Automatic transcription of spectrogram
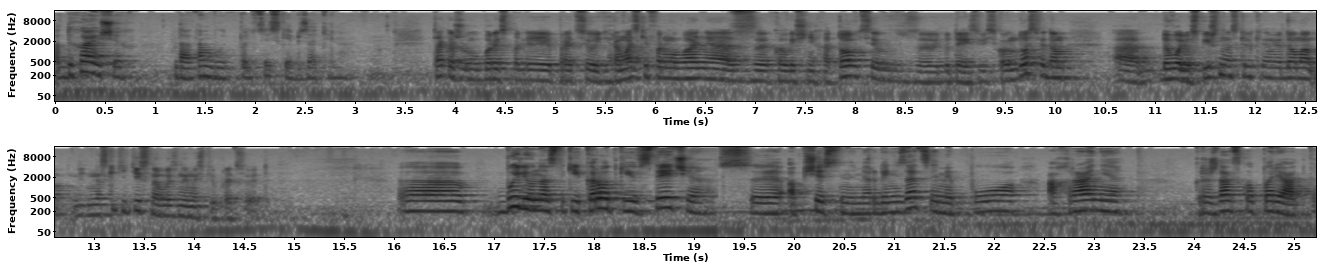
отдыхающих, да, там будут полицейские обязательно. Також у Борисполі працюють громадські формування з колишніх атовців, з людей з військовим досвідом. А, Доволі успішно, наскільки нам відомо. Наскільки тісно ви з ними співпрацюєте? Э, Были у нас такие короткие встречи с общественными организациями по охране гражданского порядка.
